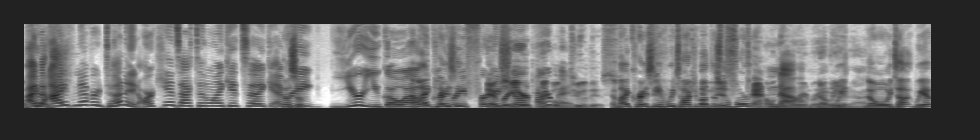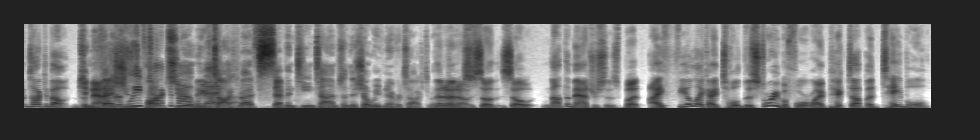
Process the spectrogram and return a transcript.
Of I, course. I've never done it. Our Arcand's acting like it's like every so- year you go out I and you crazy? refurnish Every your year apartment. people do this. Am I crazy? Have we talked about In this, this before? town that No. we're in right No, now. we have not. No, we talked. We haven't talked about the mattress. Confessions We've Part talked Two. about We've bed talked about bugs. 17 times on the show. We've never talked about No, no, no. this. So, so not the mattresses, but I feel like I told this story before where I picked up a table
